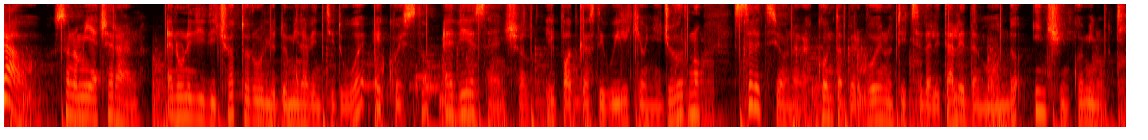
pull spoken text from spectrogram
Ciao, sono Mia Ceran. È lunedì 18 luglio 2022 e questo è The Essential, il podcast di Will che ogni giorno seleziona e racconta per voi notizie dall'Italia e dal mondo in 5 minuti.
